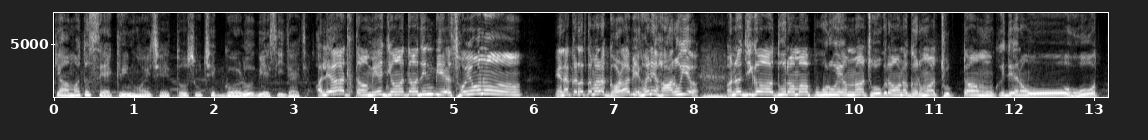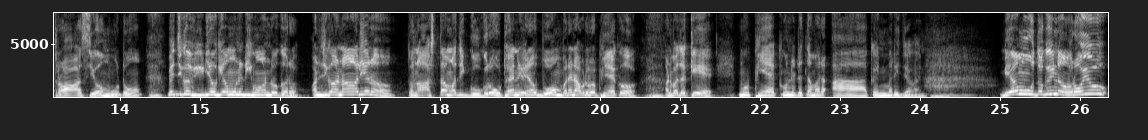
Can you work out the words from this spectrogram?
કે આમાં તો સેક્રીન હોય છે, તો શું છે, ગળું બેસી જાય છે. અલ્યા, તમે જ્યાં ત્યાં જઈને બેસો ને. એના કરતાં તમારા ગળા બેહે ને હારું ય. અને જીગા અધૂરામાં પૂરું એમના છોકરાઓના ઘરમાં છૂટ્ટા મૂકી દે ને ઓહો ત્રાસ યો મોટો. બે જીગા વીડિયો ગેમોની ડિમાન્ડો કર. અને જીગા ના આલીએ ને, તો નાસ્તામાંથી ઘોઘરો ઉઠાઈને એનો બોમ્બ બને આપણે પર ફેંકો. અને પાછો કે, હું ફેંકું ને એટલે તમારે આ કઈને મરી જવાનું. બે હું તો કઈ નવરોયું.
